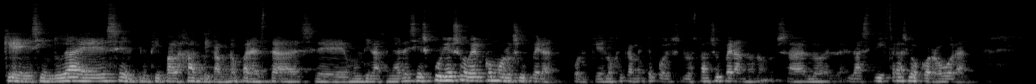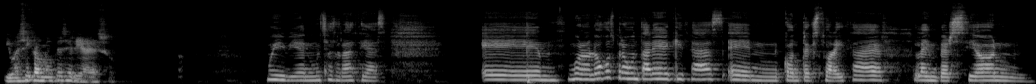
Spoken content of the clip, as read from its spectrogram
que sin duda es el principal hándicap ¿no? para estas eh, multinacionales. Y es curioso ver cómo lo superan, porque lógicamente pues, lo están superando, ¿no? O sea, las cifras lo corroboran. Y básicamente sería eso. Muy bien, muchas gracias. Eh, bueno, luego os preguntaré quizás en contextualizar la inversión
